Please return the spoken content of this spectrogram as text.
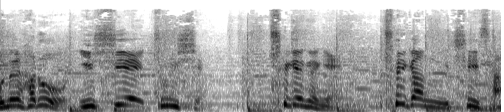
오늘 하루 이슈의 중심 최경영의 최강 시사.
